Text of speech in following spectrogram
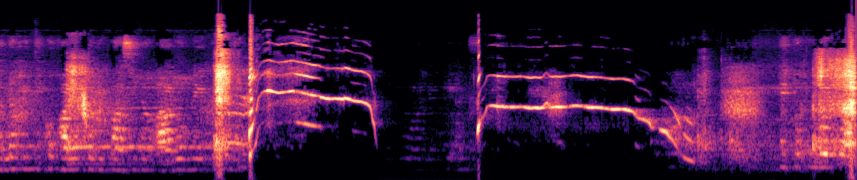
Anak, hindi ko kaya palipasin ang araw na ito. Dito ko wala.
